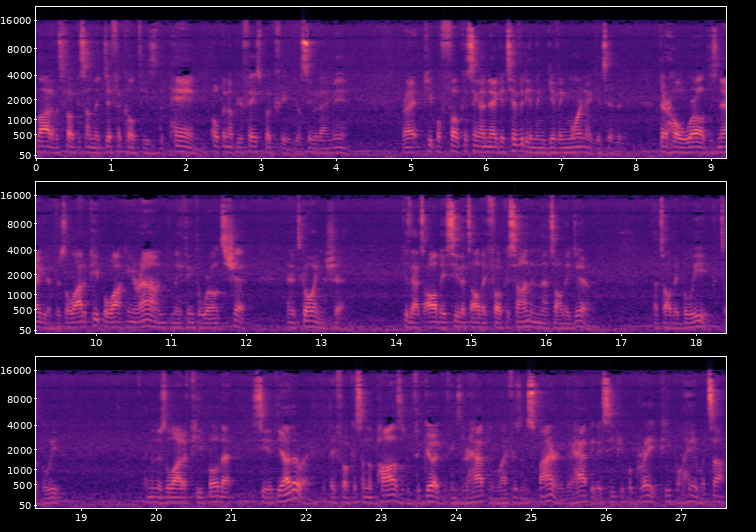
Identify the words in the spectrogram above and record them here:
A lot of us focus on the difficulties, the pain. Open up your Facebook feed, you'll see what I mean. Right? People focusing on negativity and then giving more negativity. Their whole world is negative. There's a lot of people walking around and they think the world's shit and it's going to shit. Because that's all they see, that's all they focus on, and that's all they do. That's all they believe. It's a belief. And then there's a lot of people that see it the other way, that they focus on the positive, the good, the things that are happening. Life is inspiring. They're happy. They see people, great people. Hey, what's up?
